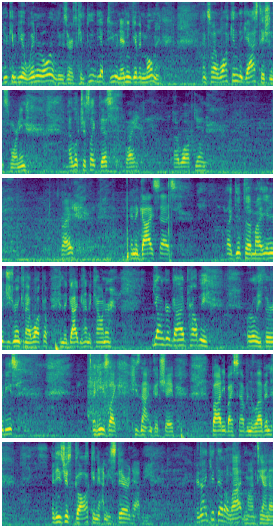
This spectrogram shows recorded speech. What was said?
You can be a winner or a loser. It's completely up to you in any given moment. And so I walk in the gas station this morning. I look just like this, right? I walk in, right? And the guy says, I get my energy drink and I walk up, and the guy behind the counter, younger guy, probably early 30s, and he's like, he's not in good shape, body by 7 Eleven, and he's just gawking at me, staring at me. And I get that a lot in Montana. I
